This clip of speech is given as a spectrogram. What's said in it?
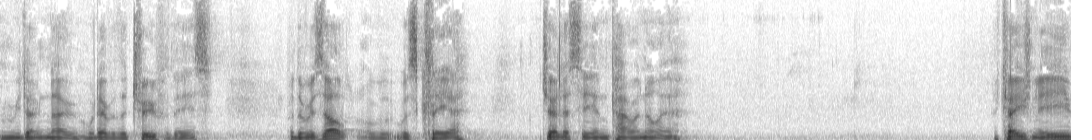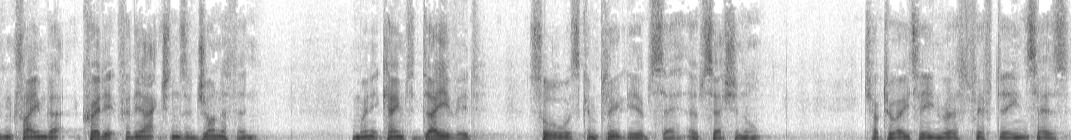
And we don't know, whatever the truth of this. But the result of it was clear jealousy and paranoia. Occasionally, he even claimed credit for the actions of Jonathan. And when it came to David, Saul was completely obsessional. Chapter 18, verse 15 says,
